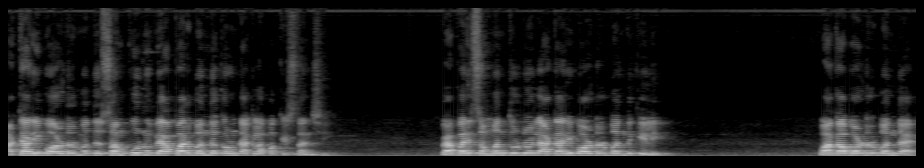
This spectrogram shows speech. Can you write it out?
अटारी बॉर्डरमध्ये संपूर्ण व्यापार बंद करून टाकला पाकिस्तानशी. व्यापारी संबंध तुटवले अटारी बॉर्डर बंद केली. वाघा बॉर्डर बंद आहे.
